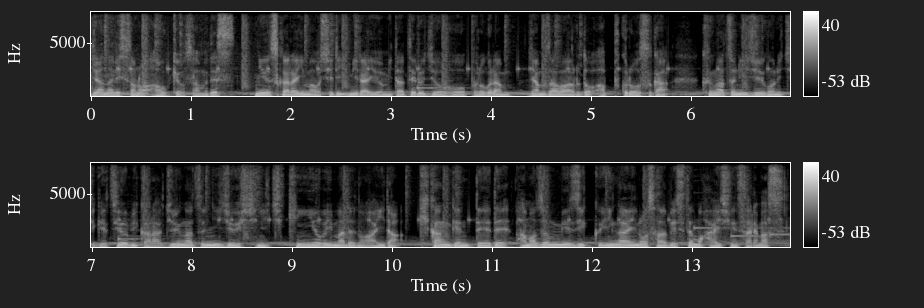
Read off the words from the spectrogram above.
ジャーナリストの青木治です。ニュースから今を知り未来を見立てる情報プログラムジャムザワールドアップクロースが9月25日月曜日から10月27日金曜日までの間期間限定で Amazon Music 以外のサービスでも配信されます。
